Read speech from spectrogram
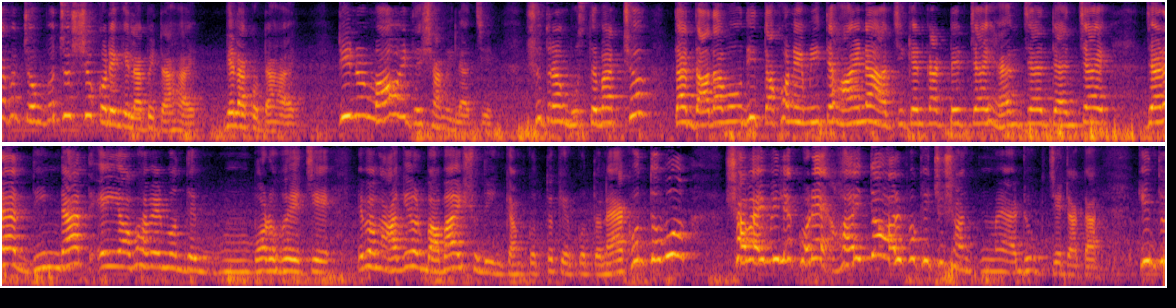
তখন চব্বচস্য করে গেলা পেটা হয় গেলা কোটা হয়। টিনুর মাও এতে সামিল আছে। সুতরাং বুঝতে পারছ, তার দাদা বৌদি তখন এমনিতে হয় না চিকেন কাটলেট চাই, হ্যান চাই, ট্যান চাই। যারা দিনরাত এই অভাবের মধ্যে বড় হয়েছে, এবং আগে ওর বাবাই শুধু ইনকাম করতো, কেউ করতো না। এখন তবু সবাই মিলে করে হয়তো অল্প কিছু ঢুকছে টাকা। কিন্তু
